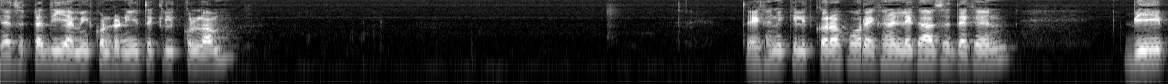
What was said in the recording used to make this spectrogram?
নেচারটা দিয়ে আমি কন্টিনিউতে ক্লিক করলাম। তো এখানে ক্লিক করার পর এখানে লেখা আছে, দেখেন বিপ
